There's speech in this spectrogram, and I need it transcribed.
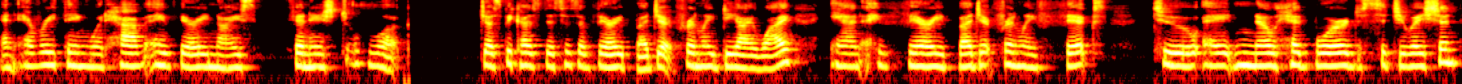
and everything would have a very nice finished look. Just because this is a very budget friendly DIY and a very budget friendly fix to a no headboard situation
